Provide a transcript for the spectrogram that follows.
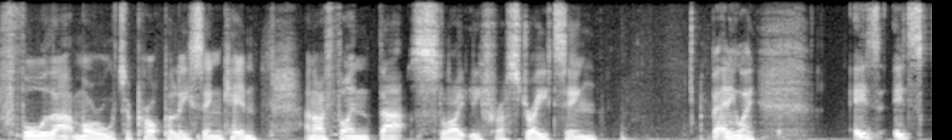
for that moral to properly sink in. And I find that slightly frustrating. But anyway, it's it's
